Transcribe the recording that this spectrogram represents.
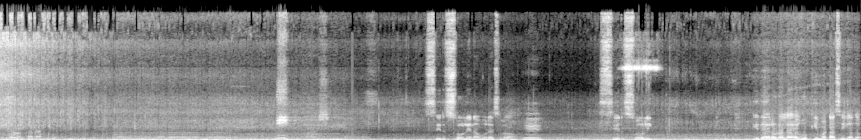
ಇಲ್ಲೇ ಅಂತ ರಾತ್ರಿ ಸಿರ್ಸೋಲಿನ ಊರ ಹೆಸರು? ಸಿರ್ಸೋಲಿ. ಇದೇ ರೋಡಲ್ಲೇ ಊಕಿ ಮಠ ಸಿಗೋದು.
